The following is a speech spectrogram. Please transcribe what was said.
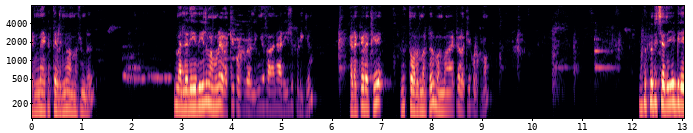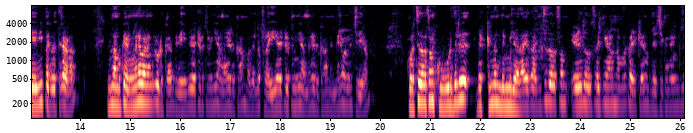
എണ്ണയൊക്കെ തെളിഞ്ഞു വന്നിട്ടുണ്ട്. നല്ല രീതിയിൽ നമ്മൾ ഇളക്കി കൊടുക്കണം. അല്ലെങ്കിൽ സാധനം അടിയിൽ പിടിക്കും. ഇടയ്ക്കിടയ്ക്ക് ഇത് തുറന്നിട്ട് നന്നായിട്ട് ഇളക്കി കൊടുക്കണം. ഇതിപ്പോൾ ഒരു ചെറിയ ഗ്രേവി പരുവത്തിലാണ്. ഇത് നമുക്ക് എങ്ങനെ വേണമെങ്കിലും എടുക്കാം. ഗ്രേവി ആയിട്ട് എടുക്കണമെങ്കിൽ അങ്ങനെ എടുക്കാം. അതല്ല ഫ്രൈ ആയിട്ട് എടുക്കണമെങ്കിൽ അങ്ങനെ എടുക്കാം. എങ്ങനെ വേണമെങ്കിലും ചെയ്യാം. കുറച്ച് ദിവസം കൂടുതൽ വെക്കുന്നുണ്ടെങ്കിൽ അതായത് അഞ്ച് ദിവസം ഏഴ് ദിവസമൊക്കെയാണ് നമ്മൾ കഴിക്കാൻ ഉദ്ദേശിക്കുന്നതെങ്കിൽ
